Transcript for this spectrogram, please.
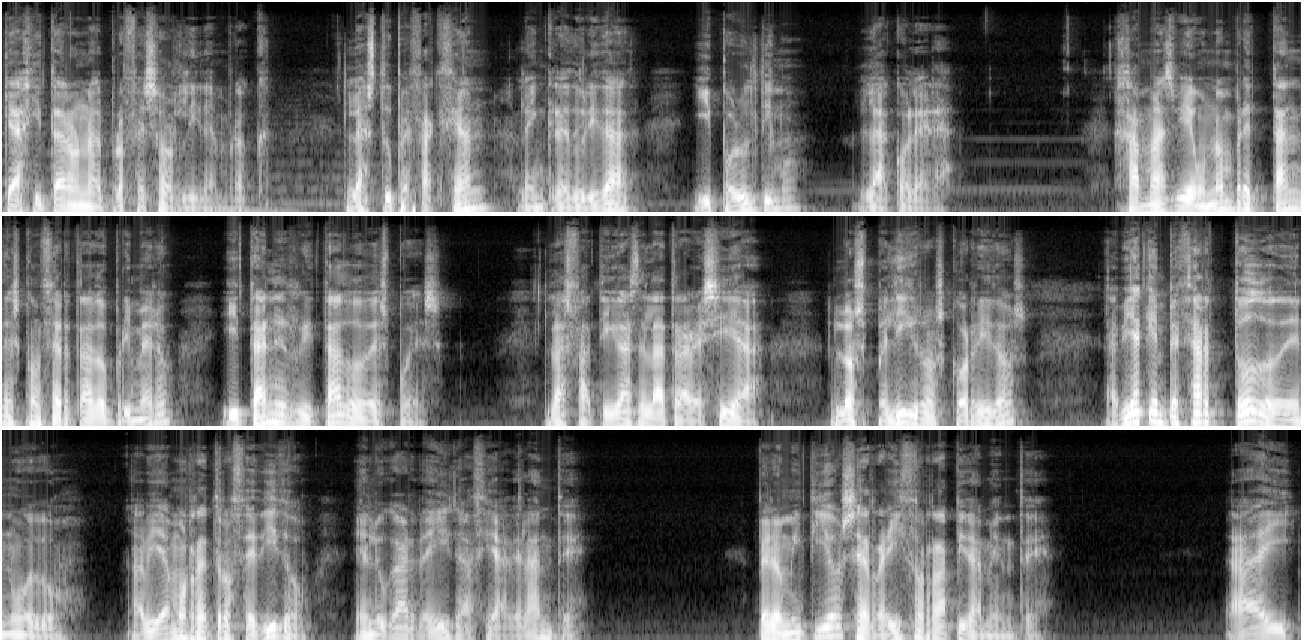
que agitaron al profesor Lidenbrock. La estupefacción, la incredulidad y, por último, la cólera. Jamás vi a un hombre tan desconcertado primero y tan irritado después. Las fatigas de la travesía, los peligros corridos, había que empezar todo de nuevo. Habíamos retrocedido en lugar de ir hacia adelante. Pero mi tío se rehizo rápidamente. ¡Ay!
